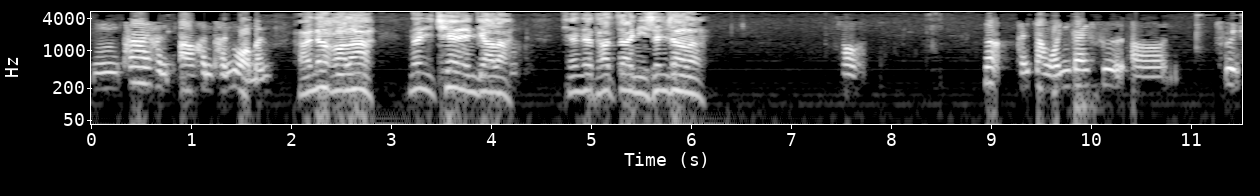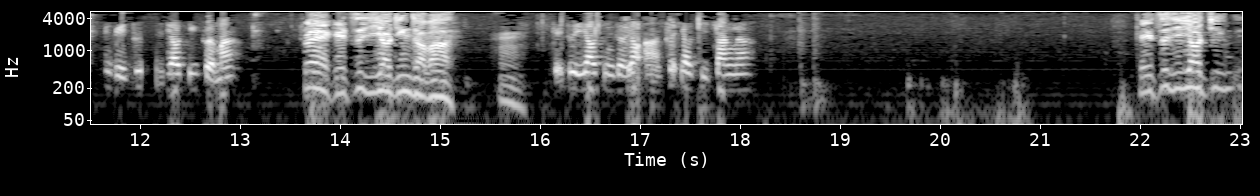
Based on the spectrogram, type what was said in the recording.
嗯，他很啊很疼我们。啊，那好了，那你欠人家了，现在他在你身上了，哦，那台长，我应该是呃是给自己要金者吗？对，给自己要金者吧，嗯，给自己要金者要啊，这要几张呢？给自己要经，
